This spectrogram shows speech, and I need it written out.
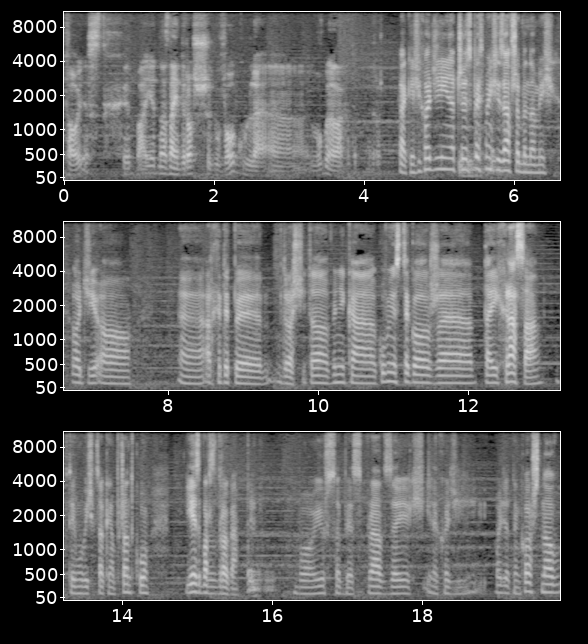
To jest chyba jedna z najdroższych w ogóle, e, w ogóle archetypów Tak, jeśli chodzi, znaczy Space Marines zawsze będą, jeśli chodzi o e, archetypy drożsi, to wynika głównie z tego, że ta ich rasa, o której mówiliśmy całkiem na początku, jest bardzo droga. Bo już sobie sprawdzę, jak, ile chodzi, chodzi o ten koszt. No,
